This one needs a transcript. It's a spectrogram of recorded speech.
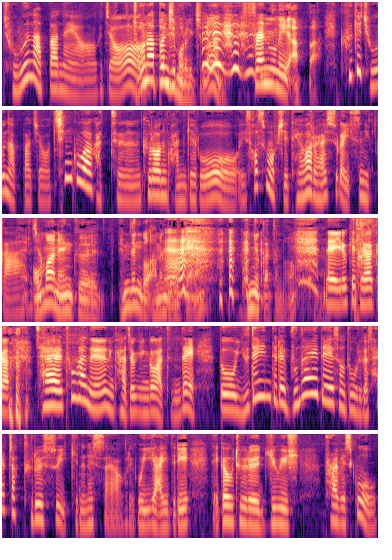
좋은 아빠네요. 그죠? 좋은 아빠인지 모르겠지만 friendly 아빠. 그게 좋은 아빠죠. 친구와 같은 그런 관계로 서슴없이 대화를 할 수가 있으니까. 그죠? 엄마는 그 힘든 거 하면 되니까 근육 같은 거. 네, 이렇게 대화가 잘 통하는 가족인 것 같은데 또 유대인들의 문화에 대해서도 우리가 살짝 들을 수 있기는 했어요. 그리고 이 아이들이 they go to the Jewish private school.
